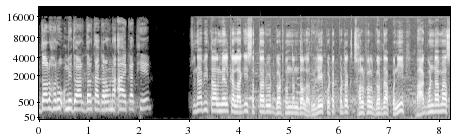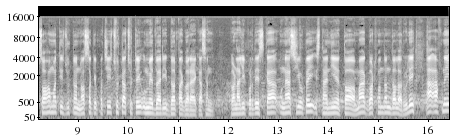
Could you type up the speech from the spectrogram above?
दलहरू उम्मेद्वार दर्ता गराउन आएका थिए। चुनावी तालमेलका लागि सत्तारूढ गठबन्धन दलहरूले पटक पटक छलफल गर्दा पनि भागभण्डामा सहमति जुट्न नसकेपछि छुट्टा छुट्टै उम्मेदवारी दर्ता गराएका छन्। कर्णाली प्रदेशका उनासीवटै स्थानीय तहमा गठबन्धन दलहरूले आफ्नै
